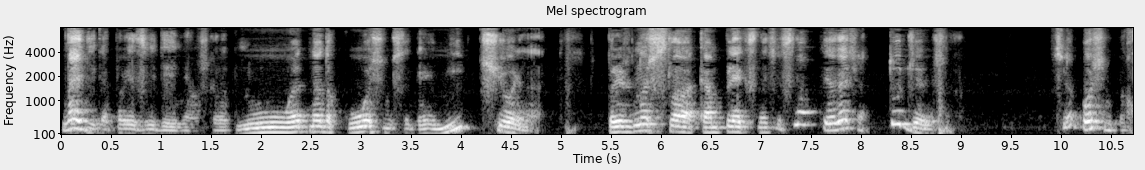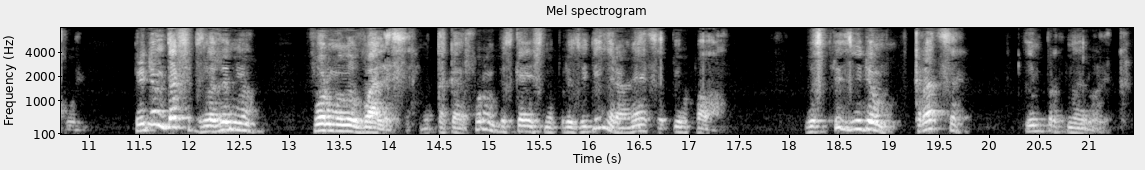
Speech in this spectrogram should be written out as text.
найди-ка произведение. Он скажет, ну, это надо косинус. Я говорю, ничего не надо. Произносишь слова комплексное число, и задача тут же решена. Все очень похоже. Перейдем дальше к изложению формулы Валлиса. Вот такая формула бесконечного произведения равняется π пополам. Воспроизведем вкратце импортный ролик.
